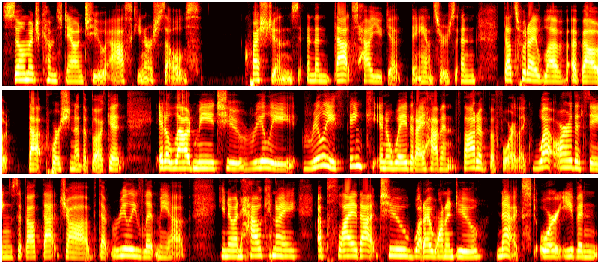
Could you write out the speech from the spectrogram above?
so much comes down to asking ourselves questions and then that's how you get the answers. And that's what I love about that portion of the book. It it allowed me to really really think in a way that I haven't thought of before. Like what are the things about that job that really lit me up? You know, and how can I apply that to what I want to do next or even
